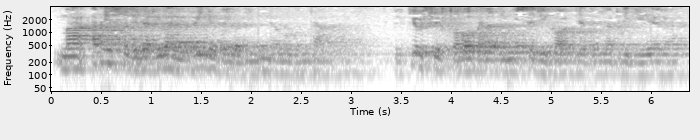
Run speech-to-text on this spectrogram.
Ma adesso deve arrivare il regno della divina volontà, perché ho scelto l'opera di misericordia della preghiera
